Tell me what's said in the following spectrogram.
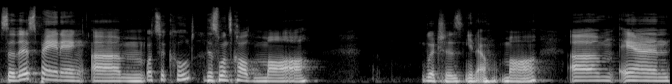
So this painting, um, What's it called? This one's called Ma, which is, you know, Ma. Um, and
